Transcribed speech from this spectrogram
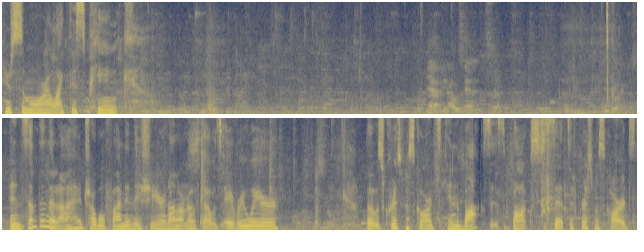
Here's some more. I like this pink. Yeah, I mean, I was headed, sir. Are you, you working this? And something that I had trouble finding this year, and I don't know if that was everywhere, but it was Christmas cards in boxes, boxed sets of Christmas cards.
